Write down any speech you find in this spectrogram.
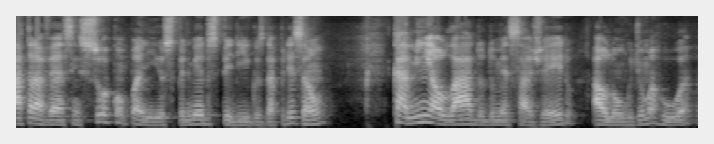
atravessa em sua companhia os primeiros perigos da prisão, caminha ao lado do mensageiro ao longo de uma rua.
